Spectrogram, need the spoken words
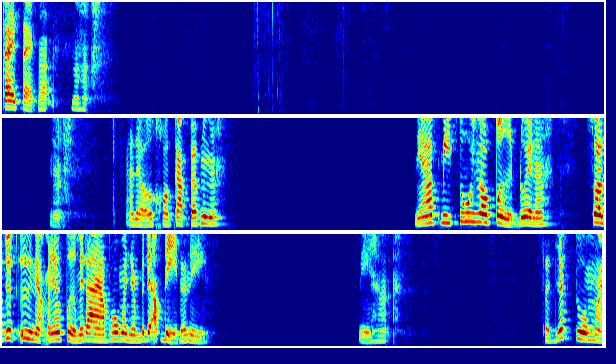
ใกล้แตกแล้วนะฮะนะเดี๋ยวขอกลับแป๊บนึงนะ เนี่ยครับมีตู้ให้เราเปิดด้วยนะ ส่วนจุดอื่นเนี่ยมันยังเปิดไม่ได้เพราะมันยังไม่ได้อัปเดตนั่นเอง นี่ฮะ สัญลักษณ์ตัวใหม่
